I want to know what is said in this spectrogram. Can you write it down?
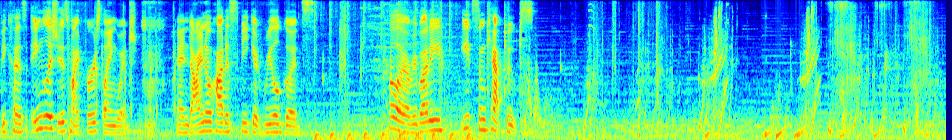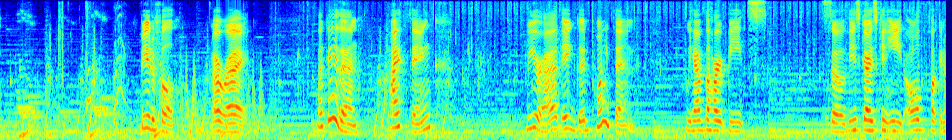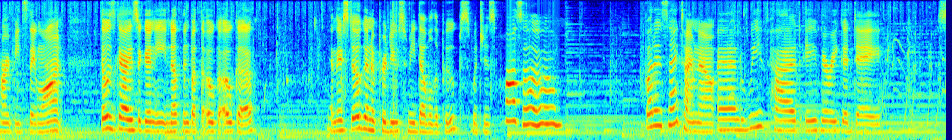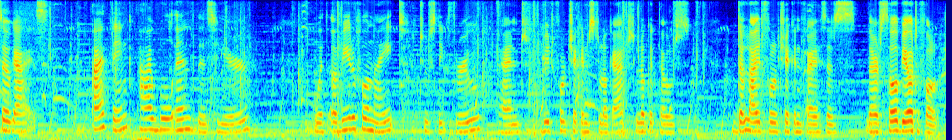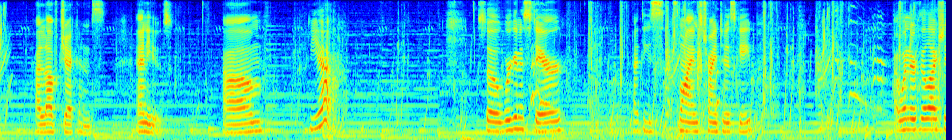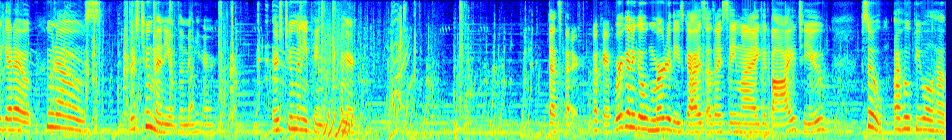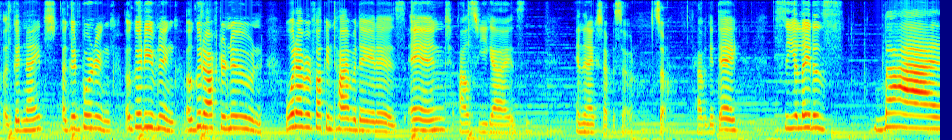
Because English is my first language. and I know how to speak it real goods. Hello, everybody. Eat some cat poops. Beautiful. Alright. Okay then. I think we are at a good point then. We have the heart beets. So these guys can eat all the fucking heart beets they want. Those guys are gonna eat nothing but the oca oca. And they're still gonna produce me double the poops, which is awesome. But it's nighttime now, and we've had a very good day. So guys, I think I will end this here with a beautiful night to sleep through and beautiful chickens to look at. Look at those delightful chicken faces. They're so beautiful. I love chickens. Anywho's. Um, yeah. So we're gonna stare at these slimes trying to escape. I wonder if they'll actually get out. Who knows? There's too many of them in here. There's too many pink. Come here. That's better. Okay, we're gonna go murder these guys as I say my goodbye to you. So, I hope you all have a good night, a good morning, a good evening, a good afternoon, whatever fucking time of day it is. And I'll see you guys in the next episode. So, have a good day. See you later. Bye.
